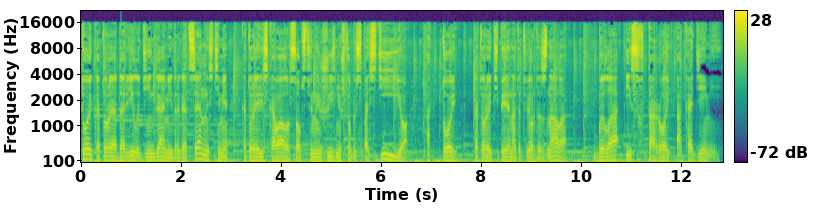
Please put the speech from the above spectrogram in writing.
той, которая одарила деньгами и драгоценностями, которая рисковала собственной жизнью, чтобы спасти ее, от той, которая теперь она это твердо знала, была из второй академии.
